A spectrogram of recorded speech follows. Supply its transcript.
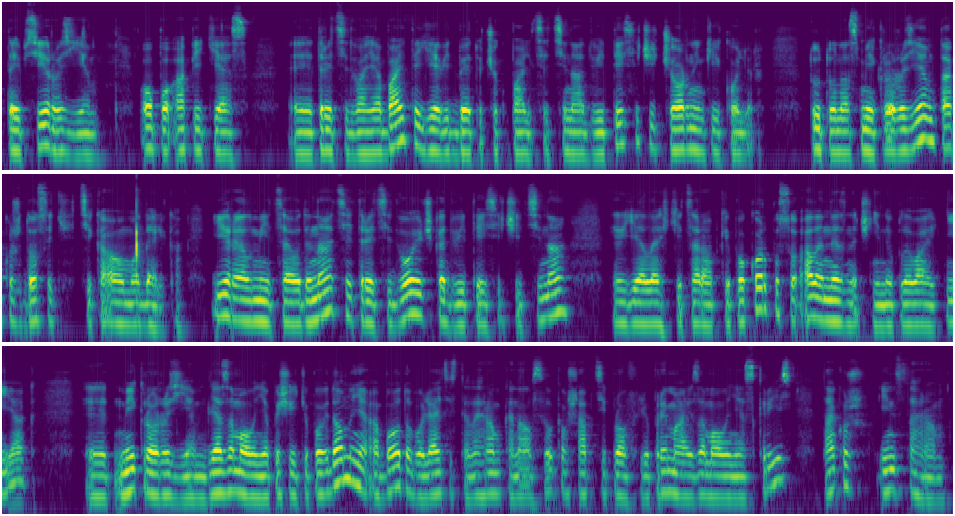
Type-C роз'єм. Oppo A5s е, 32 ГБ, є відбиточок пальця, ціна 2000, чорненький колір. Тут у нас мікророз'єм, також досить цікава моделька. І Realme C11, 32, 2000 ціна. Е, Є легкі царапки по корпусу, але незначні, не впливають ніяк. Е, Мікророз'єм. Для замовлення пишіть у повідомлення або додавайтесь телеграм-канал. Силка в шапці профілю. Приймаю замовлення скрізь, також Instagram.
